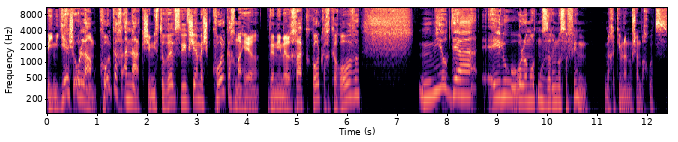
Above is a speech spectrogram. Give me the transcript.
ואם יש עולם כל כך ענק שמסתובב סביב שמש כל כך מהר וממרחק כל כך קרוב, מי יודע אילו עולמות מוזרים נוספים מחכים לנו שם בחוץ.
